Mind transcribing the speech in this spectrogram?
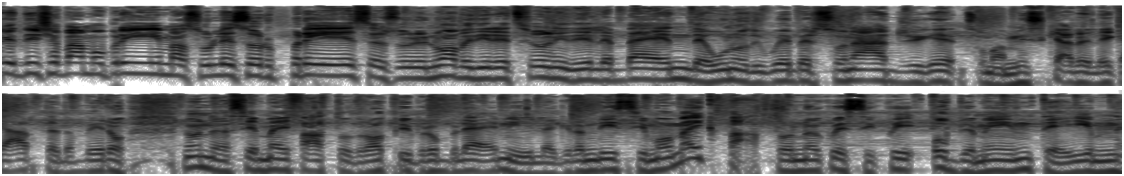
che dicevamo prima sulle sorprese, sulle nuove direzioni delle band, uno di quei personaggi che insomma mischiare le carte davvero non si è mai fatto troppi problemi, il grandissimo Mike Patton, questi qui ovviamente i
